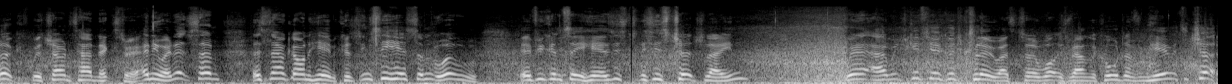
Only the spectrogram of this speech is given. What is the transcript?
Look, with Sharon's hand next to it. Anyway, let's um, let's now go on here because you can see here some. Whoa! If you can see here, this is this is Church Lane. Uh, which gives you a good clue as to what is around the corner from here. It's a church.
